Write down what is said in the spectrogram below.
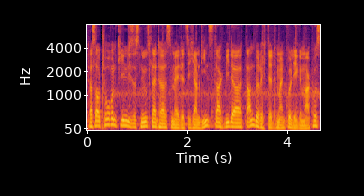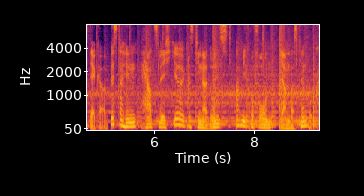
Das Autorenteam dieses Newsletters meldet sich am Dienstag wieder, dann berichtet mein Kollege Markus Decker. Bis dahin herzlich Ihre Christina Dunz, am Mikrofon Jan-Bastian Buck.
